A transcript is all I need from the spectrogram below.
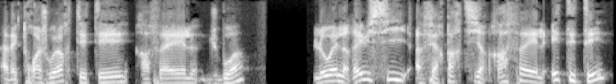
avec trois joueurs, Tété, Raphaël, Dubois. L'OL réussit à faire partir Raphaël et Tété.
